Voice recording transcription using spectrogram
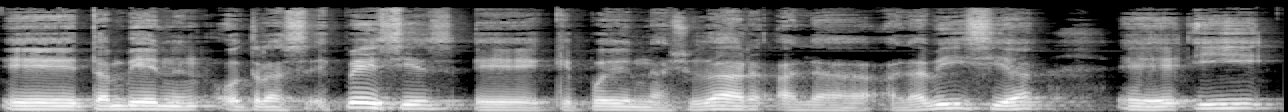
Eh, también otras especies eh, que pueden ayudar a la, vicia eh, y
